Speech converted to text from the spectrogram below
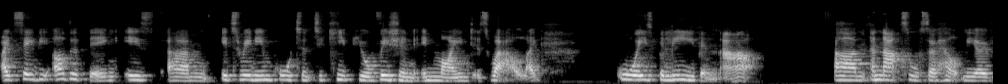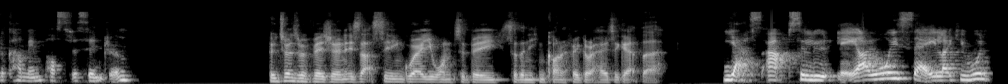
I'd say the other thing is um, it's really important to keep your vision in mind as well. Like always believe in that. Um, and that's also helped me overcome imposter syndrome. In terms of a vision, is that seeing where you want to be so then you can kind of figure out how to get there? Yes, absolutely. I always say, like, you wouldn't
